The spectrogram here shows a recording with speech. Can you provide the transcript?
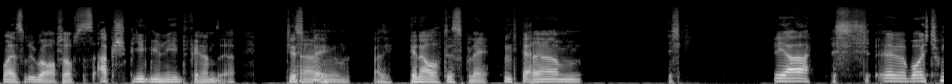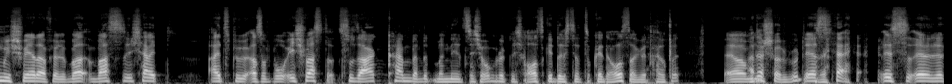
schmeiß rüber auf, auf das Abspielgerät Fernseher. Display, ähm, quasi. Genau, Display. Ja. Ähm, ich ja, ich, äh, boah, ich tue mich schwer dafür. Was ich halt als, also wo ich was dazu sagen kann, damit man jetzt nicht unglücklich rausgeht, dass ich dazu keine Aussage treffe. Ähm, ah, das schon gut. Ist, ist äh,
